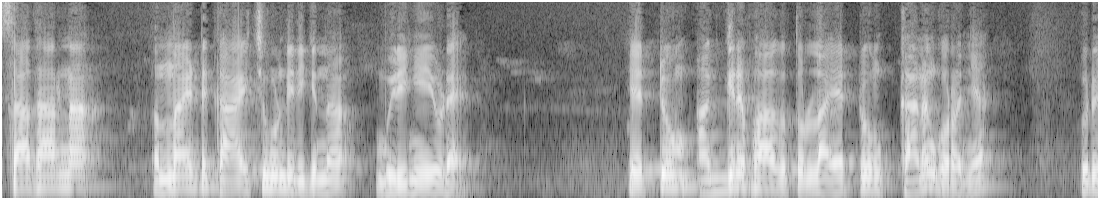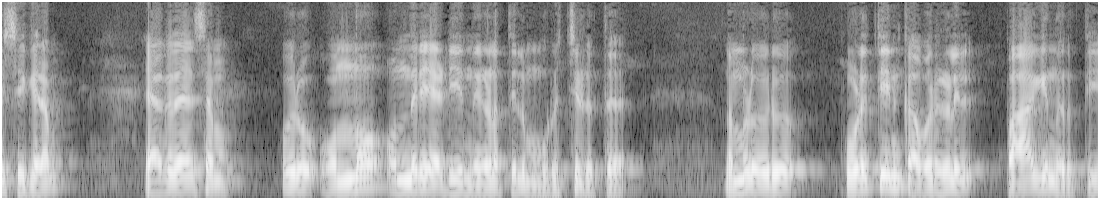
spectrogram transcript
സാധാരണ നന്നായിട്ട് കായ്ച്ചുകൊണ്ടിരിക്കുന്ന മുരിങ്ങയുടെ ഏറ്റവും അഗ്രഭാഗത്തുള്ള ഏറ്റവും കനം കുറഞ്ഞ ഒരു ശിഖരം ഏകദേശം ഒരു ഒന്നോ ഒന്നര അടി നീളത്തിൽ മുറിച്ചെടുത്ത് നമ്മൾ ഒരു പോളിത്തീൻ കവറുകളിൽ പാകി നിർത്തി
